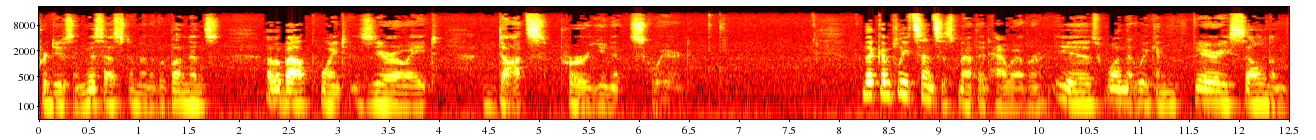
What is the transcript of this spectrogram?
producing this estimate of abundance of about 0.08 dots per unit squared. The complete census method, however, is one that we can very seldom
